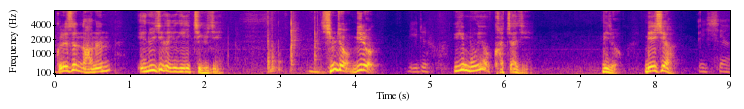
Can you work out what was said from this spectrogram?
그래서 나는 에너지가 여기 있지, 그지? 심지어 미력. 미르 이게 뭐야? 가짜지. 미력. 메시아, 메시아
